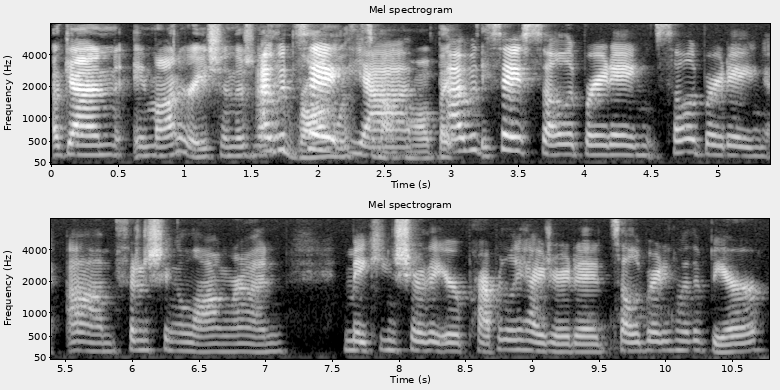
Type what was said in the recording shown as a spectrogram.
again in moderation. There's I nothing would wrong say, with yeah. alcohol, but I would say celebrating, celebrating, um, finishing a long run, making sure that you're properly hydrated, celebrating with a beer,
